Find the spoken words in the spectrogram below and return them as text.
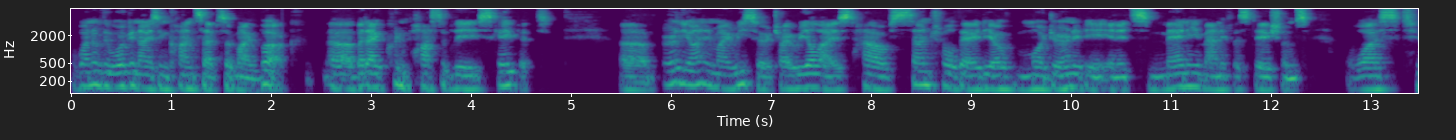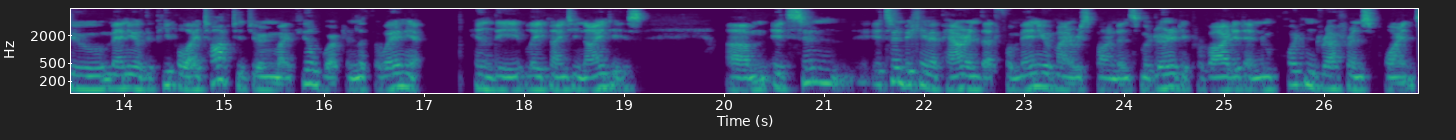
one of the organizing concepts of my book, uh, but I couldn't possibly escape it uh, early on in my research, I realized how central the idea of modernity in its many manifestations was to many of the people I talked to during my fieldwork in Lithuania in the late 1990s. Um, it soon it soon became apparent that for many of my respondents, modernity provided an important reference point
